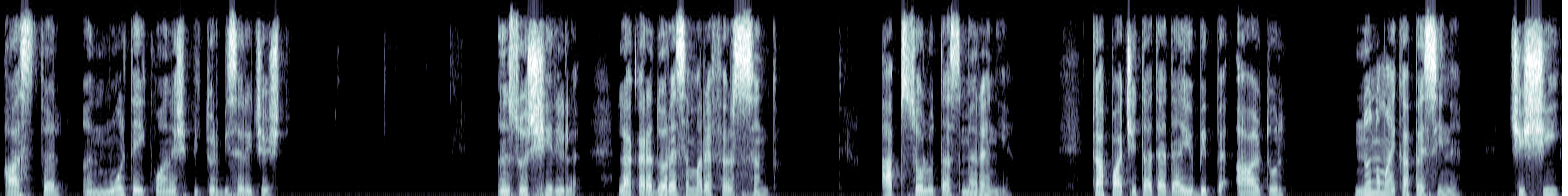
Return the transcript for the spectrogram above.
astfel în multe icoane și picturi bisericești. Însușirile la care doresc să mă refer sunt absoluta smerenie, capacitatea de a iubi pe altul nu numai ca pe sine, ci și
